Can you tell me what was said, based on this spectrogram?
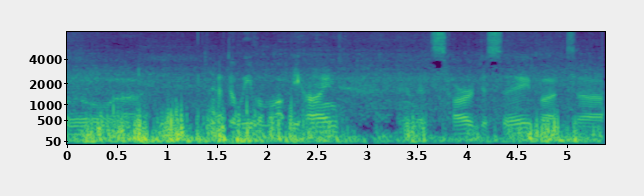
Although uh, I had to leave a lot behind it's hard to say, but uh,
